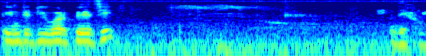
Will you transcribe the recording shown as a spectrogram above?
তিনটে টিউবার পেয়েছি। দেখুন।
